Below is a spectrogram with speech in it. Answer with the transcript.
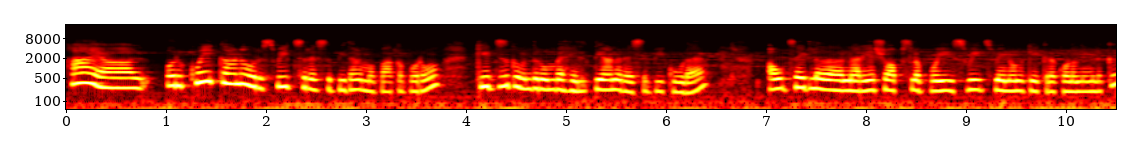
ஹாய் ஆல் ஒரு குயிக்கான ஒரு ஸ்வீட்ஸ் ரெசிபி தான் நம்ம பார்க்க போகிறோம் கிட்ஸுக்கு வந்து ரொம்ப ஹெல்த்தியான ரெசிபி கூட. அவுட் சைடில் நிறைய ஷாப்ஸில் போய் ஸ்வீட்ஸ் வேணும்னு கேட்குற குழந்தைங்களுக்கு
